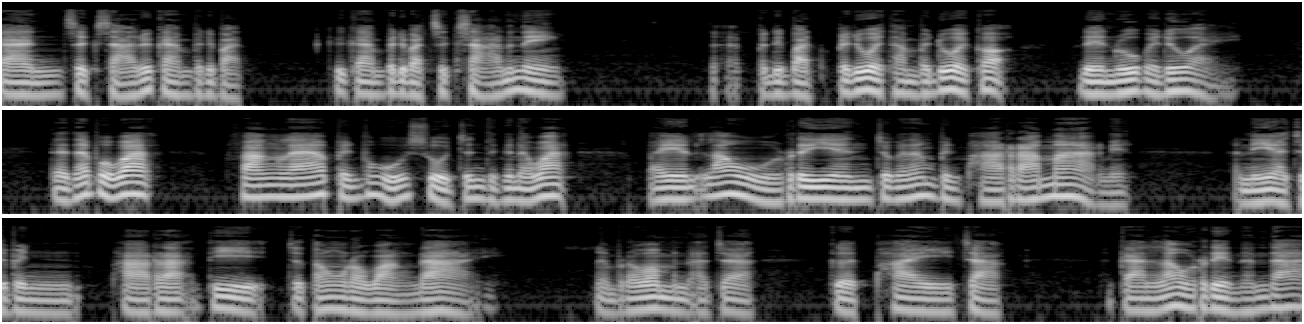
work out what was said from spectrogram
การศึกษาด้วยการปฏิบัติ คือการปฏิบัติศึกษานั่นเองปฏิบัติไปด้วยทำไปด้วยก็เรียนรู้ไปด้วย แต่ถ้าบอกว่าฟังแล้วเป็นพระหูสูตรจนถึงขนาดว่า ไปเล่าเรียนจนกระทั่งเป็นภาระมากเนี่ย อันนี้อาจจะเป็นภาระที่จะต้องระวังได้นะเพราะว่ามันอาจจะเกิดภัยจากการเล่าเรียนนั้นได้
